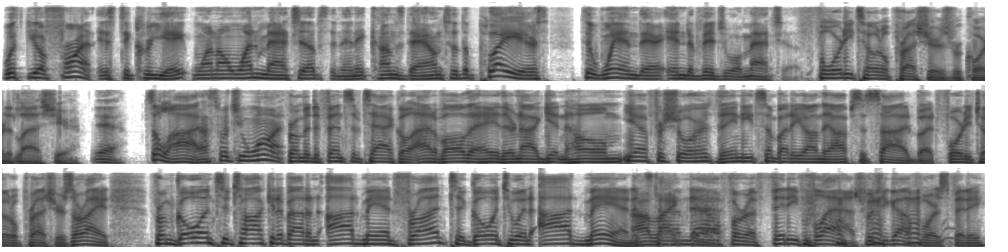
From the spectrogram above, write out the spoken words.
with your front is to create one-on-one matchups, and then it comes down to the players to win their individual matchups. 40 total pressures recorded last year. Yeah. It's a lot. That's what you want. From a defensive tackle, out of all the, hey, they're not getting home. Yeah, for sure. They need somebody on the opposite side, but 40 total pressures. All right. From going to talking about an odd man front to going to an odd man. It's I like time now for a Fitty Flash. what you got for us, Fitty?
